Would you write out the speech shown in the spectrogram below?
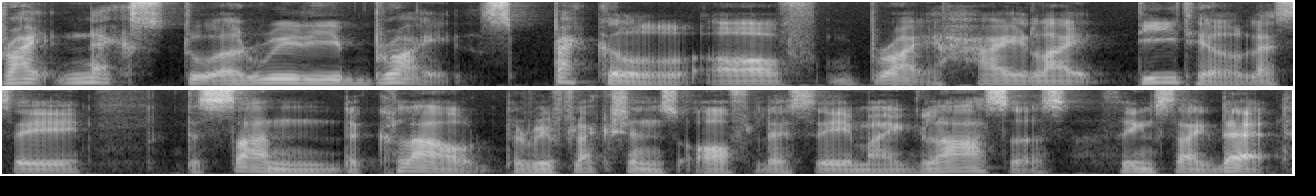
right next to a really bright speckle of bright highlight detail, let's say the sun, the cloud, the reflections of, let's say, my glasses, things like that.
